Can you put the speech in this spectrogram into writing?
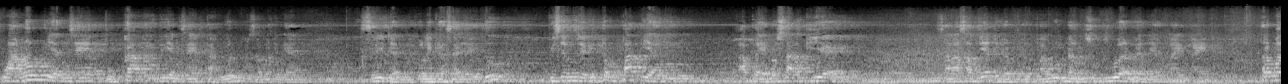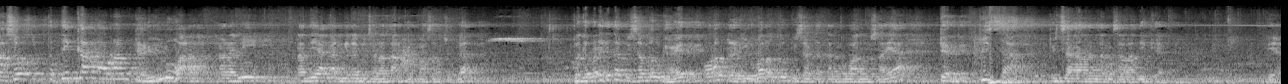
warung yang saya buka itu yang saya bangun bersama dengan istri dan kolega saya itu bisa menjadi tempat yang apa ya nostalgia gitu. salah satunya dengan bentuk bangunan subuhan dan yang lain-lain termasuk ketika orang dari luar karena ini nanti akan kita bicara target pasar juga bagaimana kita bisa menggait orang dari luar untuk bisa datang ke warung saya dan bisa bicara tentang salah tiga? Ya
